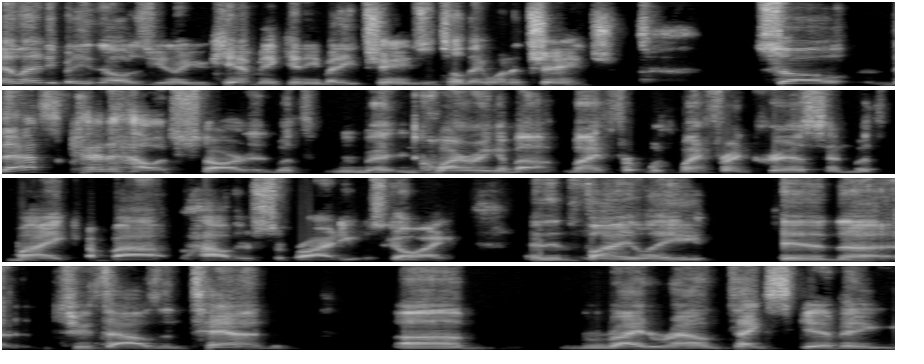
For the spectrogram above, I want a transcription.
and anybody knows, you know, you can't make anybody change until they want to change. So that's kind of how it started with inquiring about my with my friend Chris and with Mike about how their sobriety was going, and then finally in uh, 2010, um, right around Thanksgiving,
